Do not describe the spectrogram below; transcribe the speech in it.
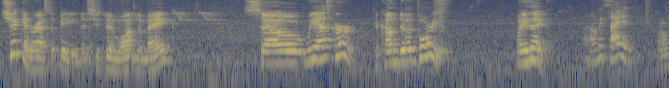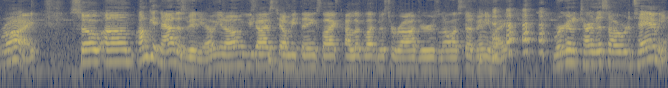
chicken recipe that she's been wanting to make. So we asked her to come do it for you. What do you think? I'm excited. All right. So um, I'm getting out of this video. You know, you guys tell me things like I look like Mr. Rogers and all that stuff anyway. We're going to turn this over to Tami.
